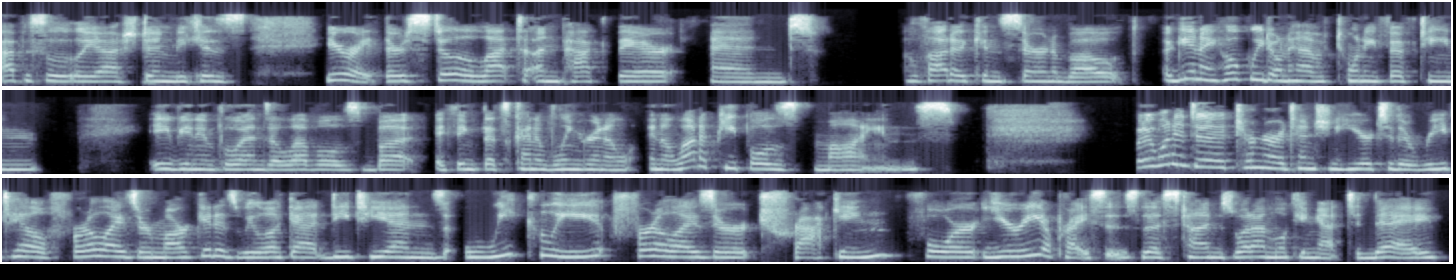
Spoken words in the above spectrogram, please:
absolutely, Ashton, because you're right. There's still a lot to unpack there and a lot of concern about, again, I hope we don't have 2015 avian influenza levels, but I think that's kind of lingering in a lot of people's minds. But I wanted to turn our attention here to the retail fertilizer market as we look at DTN's weekly fertilizer tracking for urea prices. This time is what I'm looking at today.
